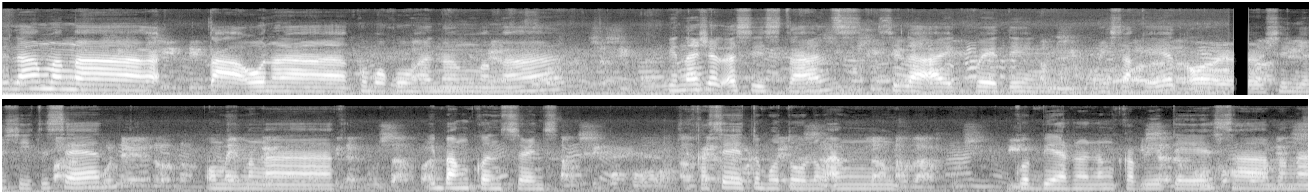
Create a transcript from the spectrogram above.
Sila ang mga tao na kumukuha ng mga financial assistance. Sila ay pwedeng may sakit or senior citizen o may mga ibang concerns. Kasi tumutulong ang gobyerno ng Cavite sa mga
